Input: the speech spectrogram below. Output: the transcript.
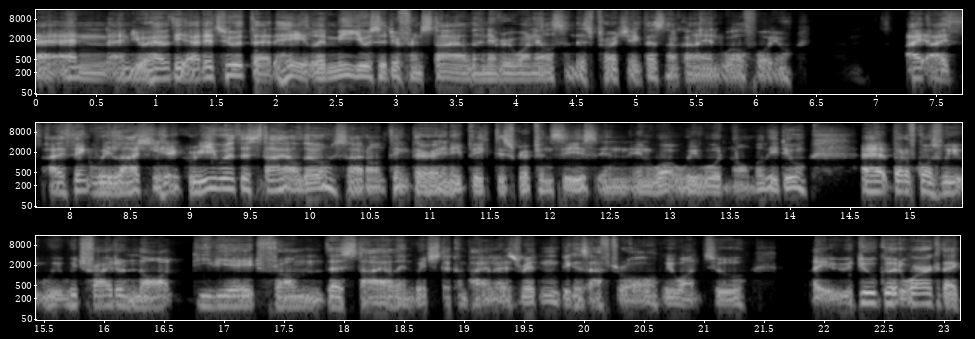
and and you have the attitude that hey let me use a different style than everyone else in this project that's not going to end well for you I, I I think we largely agree with the style though, so I don't think there are any big discrepancies in, in what we would normally do. Uh, but of course, we, we we try to not deviate from the style in which the compiler is written, because after all, we want to do good work that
